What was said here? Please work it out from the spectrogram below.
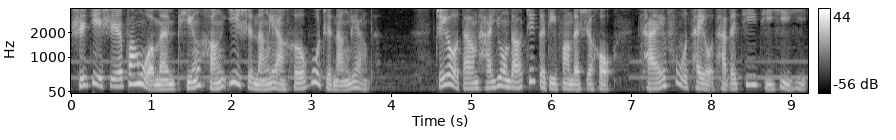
实际是帮我们平衡意识能量和物质能量的。只有当它用到这个地方的时候，财富才有它的积极意义。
